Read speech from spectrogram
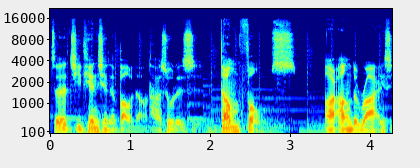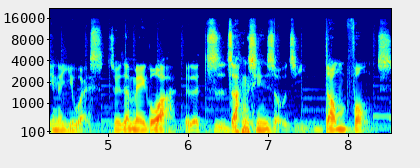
这几天前的报道，他说的是 Dumb phones are on the rise in the U.S.，所以在美国啊，这个智障型手机 Dumb phones。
